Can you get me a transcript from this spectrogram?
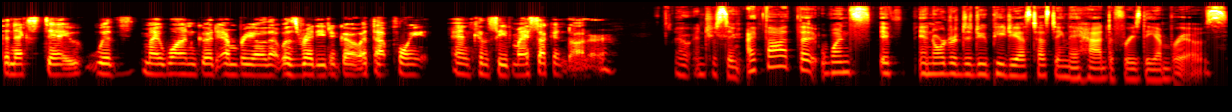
the next day with my one good embryo that was ready to go at that point and conceive my second daughter. Oh, interesting. I thought that once, if in order to do PGS testing, they had to freeze the embryos.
